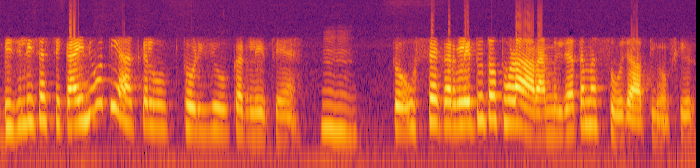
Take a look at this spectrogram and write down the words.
बिजली से सिकाई नहीं होती आजकल वो थोड़ी सी वो कर लेते हैं। हम्म। तो उससे कर लेती हूँ तो थोड़ा आराम मिल जाता है मैं सो जाती हूँ फिर।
